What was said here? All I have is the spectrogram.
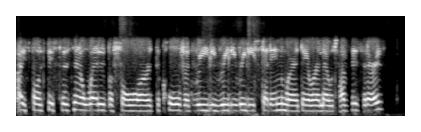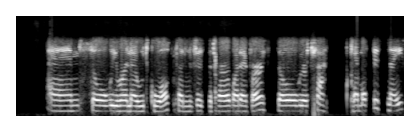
I suppose this was now well before the COVID really, really, really set in, where they were allowed to have visitors. Um, so we were allowed to go up and visit her, whatever. So we were chat came up this night,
